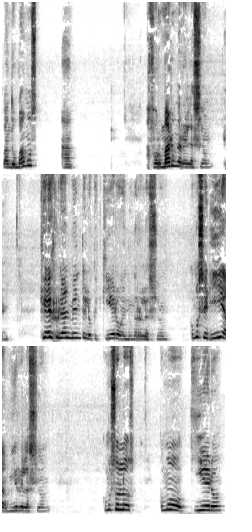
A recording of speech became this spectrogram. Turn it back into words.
cuando vamos a, a formar una relación, ¿qué es realmente lo que quiero en una relación? ¿Cómo sería mi relación? ¿Cómo son los... ¿Cómo quiero?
